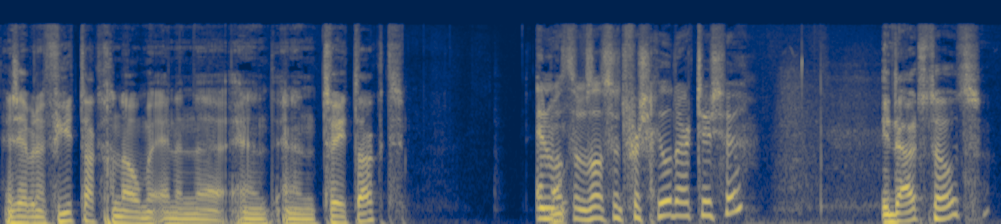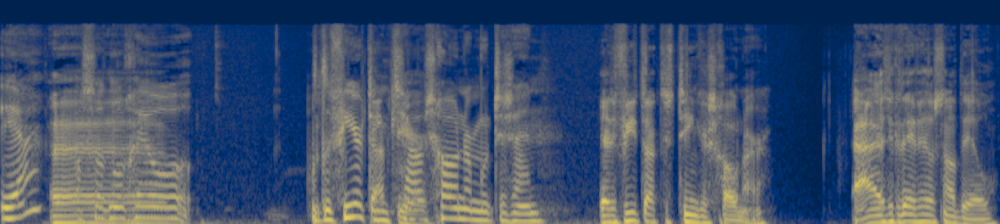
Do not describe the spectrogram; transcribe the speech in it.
En ze hebben een viertakt genomen en een, eh, en, een- en een tweetakt. En wat was het verschil daartussen? In de uitstoot, Ja? Was dat nog heel... Want de viertakt zou schoner moeten zijn. ja, de viertakt is tien keer schoner. Ja, als ik het even heel snel deel.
